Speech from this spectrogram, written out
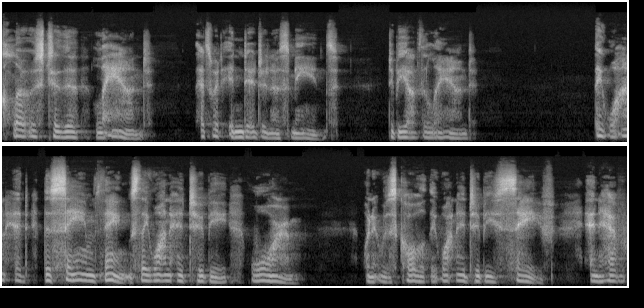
close to the land. That's what indigenous means, to be of the land. They wanted the same things. They wanted to be warm when it was cold. They wanted to be safe and have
